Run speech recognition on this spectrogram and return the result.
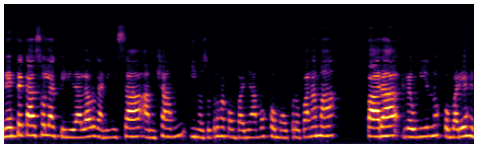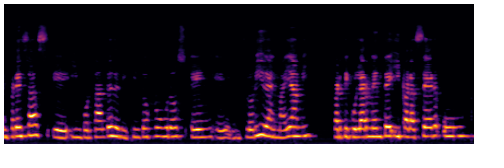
En este caso, la actividad la organiza AmCham y nosotros acompañamos como Pro Panamá para reunirnos con varias empresas eh, importantes de distintos rubros en, Florida, en Miami particularmente, y para hacer un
